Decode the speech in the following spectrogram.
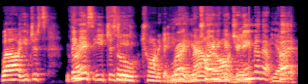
well you just thing Right? is you just So- you're trying to get your name out. right name you're out trying to get your you? name out there Yeah. but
